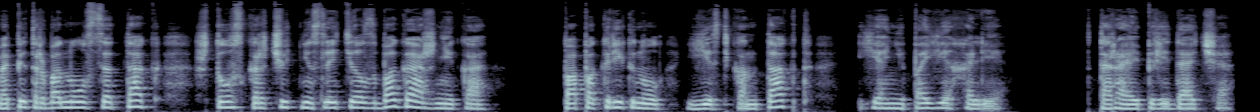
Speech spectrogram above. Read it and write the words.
Мопед рванулся так, что Оскар чуть не слетел с багажника. Папа крикнул «Есть контакт!» и они поехали. Вторая передача.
